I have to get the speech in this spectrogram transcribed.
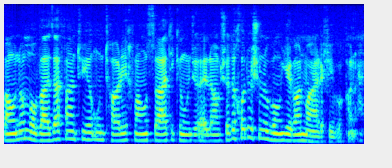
و اونا موظفن توی اون تاریخ و اون ساعتی که اونجا اعلام شده خودشون رو به اون یگان معرفی بکنن.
